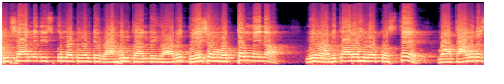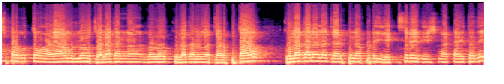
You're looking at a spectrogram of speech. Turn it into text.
అంశాన్ని తీసుకున్నటువంటి రాహుల్ గాంధీ గారు దేశం మొత్తం మీద మేము అధికారంలోకి వస్తే మా కాంగ్రెస్ ప్రభుత్వం హయాంలో జనగణనలో కులగణన జరుపుతాం. కులగణన జరిపినప్పుడు ఎక్స్రే తీసినట్టు అవుతుంది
